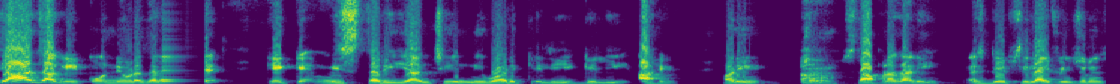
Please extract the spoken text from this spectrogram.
त्या जागी कोण निवडत झाले के के मिस्तरी यांची निवड केली गेली आहे. आणि स्थापना झाली एचडीएफसी लाईफ इन्शुरन्स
